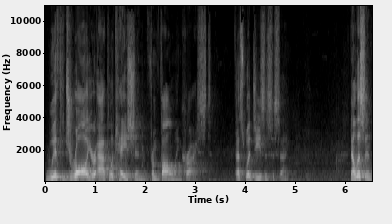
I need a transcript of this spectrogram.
withdraw your application from following Christ. That's what Jesus is saying. Now, listen,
